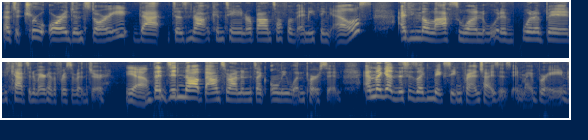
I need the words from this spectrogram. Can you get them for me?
that's a true origin story that does not contain or bounce off of anything else. I think the last one would have would have been Captain America: The First Avenger Yeah, that did not bounce around and it's like only one person. And again, this is like mixing franchises in my brain.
